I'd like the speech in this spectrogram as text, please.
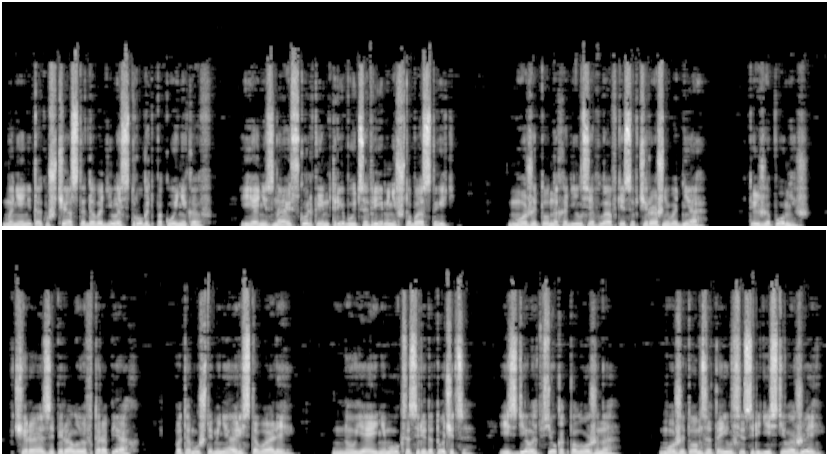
мне не так уж часто доводилось трогать покойников. И я не знаю, сколько им требуется времени, чтобы остыть. Может, он находился в лавке со вчерашнего дня. Ты же помнишь, вчера я запирал ее в торопях, потому что меня арестовали. Но я и не мог сосредоточиться и сделать все как положено. Может, он затаился среди стеллажей,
